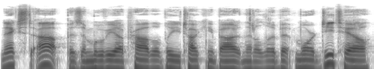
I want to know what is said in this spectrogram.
Next up is a movie I'll probably be talking about in a little bit more detail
